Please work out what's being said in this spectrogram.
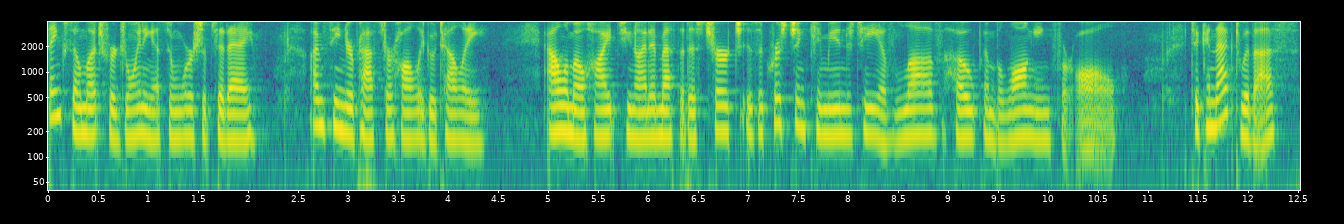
Thanks so much for joining us in worship today. I'm Senior Pastor Holly Gotelli. Alamo Heights United Methodist Church is a Christian community of love, hope, and belonging for all. To connect with us,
